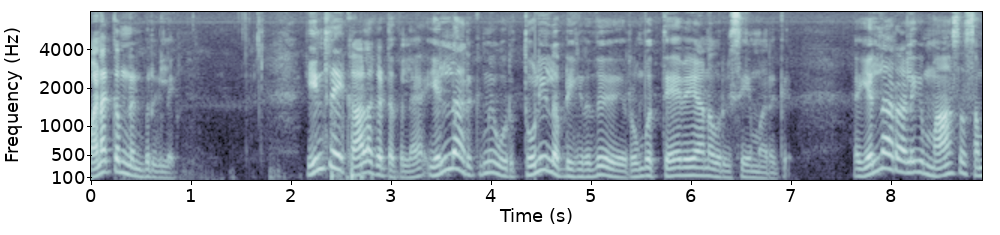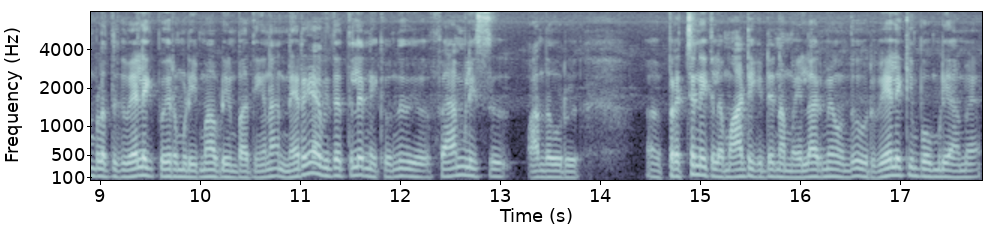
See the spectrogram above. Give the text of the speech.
வணக்கம் நண்பர்களே. இன்றைய காலகட்டத்தில் எல்லாருக்குமே ஒரு தொழில் அப்படிங்கிறது ரொம்ப தேவையான ஒரு விஷயமா இருக்குது எல்லாராலையும் மாத சம்பளத்துக்கு வேலைக்கு போயிட முடியுமா அப்படின்னு பார்த்தீங்கன்னா நிறையா விதத்தில் இன்றைக்கி வந்து ஃபேமிலிஸு அந்த ஒரு பிரச்சனைகளை மாட்டிக்கிட்டு நம்ம எல்லாருமே வந்து ஒரு வேலைக்கும் போக முடியாமல்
